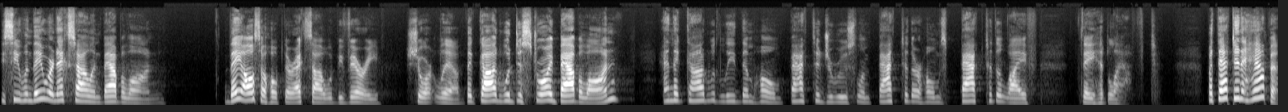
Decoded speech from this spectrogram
You see, when they were in exile in Babylon, they also hoped their exile would be very short lived, that God would destroy Babylon and that God would lead them home, back to Jerusalem, back to their homes, back to the life they had left. But that didn't happen.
